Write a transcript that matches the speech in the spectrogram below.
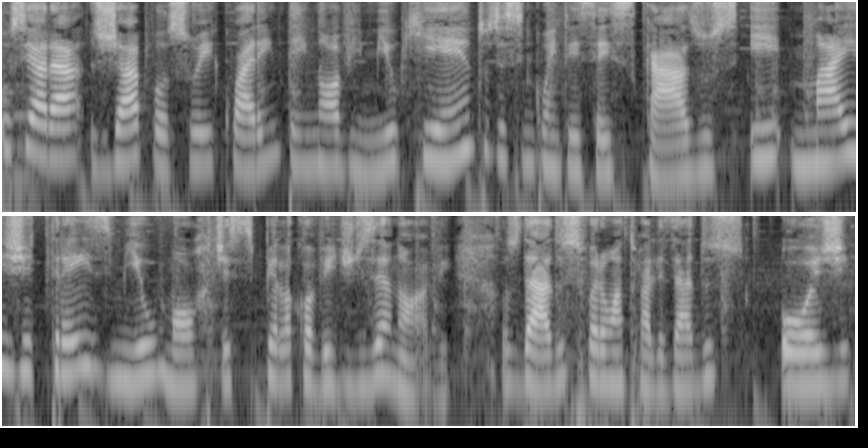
O Ceará já possui 49.556 casos e mais de 3 mil mortes pela Covid-19. Os dados foram atualizados hoje,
